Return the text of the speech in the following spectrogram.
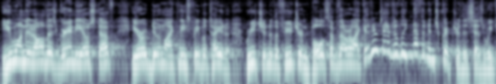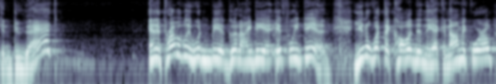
you wanted all this grandiose stuff. You're doing like these people tell you to reach into the future and pull something. We're like, there's absolutely nothing in Scripture that says we can do that. And it probably wouldn't be a good idea if we did. You know what they call it in the economic world?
